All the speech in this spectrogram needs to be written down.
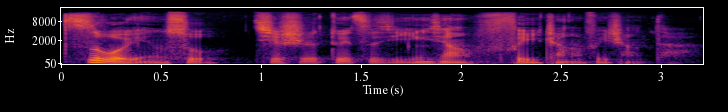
自我元素其实对自己影响非常非常大。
